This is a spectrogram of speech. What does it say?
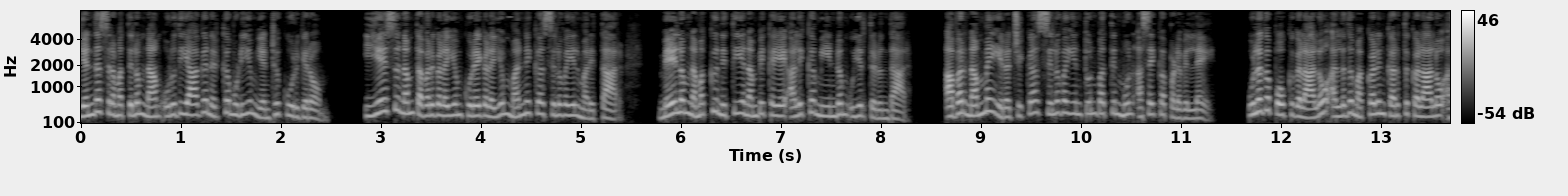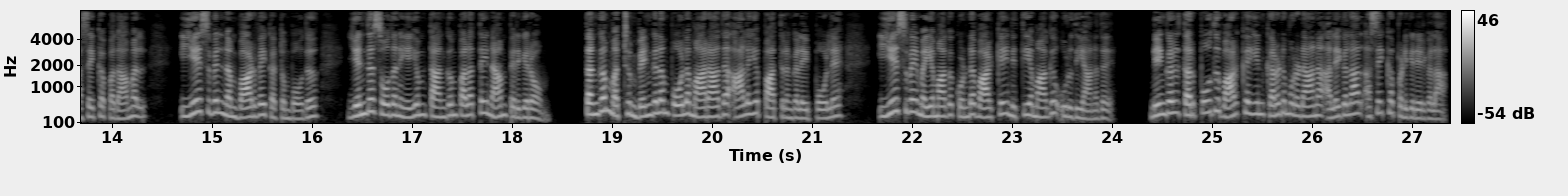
எந்த சிரமத்திலும் நாம் உறுதியாக நிற்க முடியும் என்று கூறுகிறோம். இயேசு நம் தவறுகளையும் குறைகளையும் மன்னிக்க சிலுவையில் மறித்தார். மேலும் நமக்கு நித்திய நம்பிக்கையை அளிக்க மீண்டும் உயிர்த்தெழுந்தார். அவர் நம்மை இரட்சிக்க சிலுவையின் துன்பத்தின் முன் அசைக்கப்படவில்லை. உலகப் போக்குகளாலோ அல்லது மக்களின் கருத்துக்களாலோ அசைக்கப்படாமல் இயேசுவில் நம் வாழ்வை கட்டும்போது எந்த சோதனையையும் தாங்கும் பலத்தை நாம் பெறுகிறோம். தங்கம் மற்றும் வெண்கலம் போல மாறாத ஆலய பாத்திரங்களைப் போல இயேசுவை மையமாக கொண்ட வாழ்க்கை நித்தியமாக உறுதியானது. நீங்கள் தற்போது வாழ்க்கையின் கரடுமுரடான அலைகளால் அசைக்கப்படுகிறீர்களா?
